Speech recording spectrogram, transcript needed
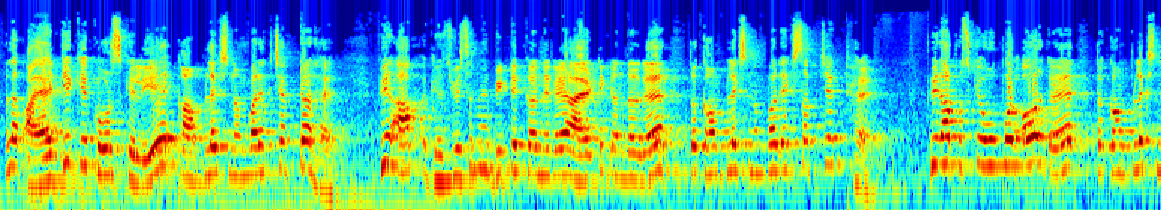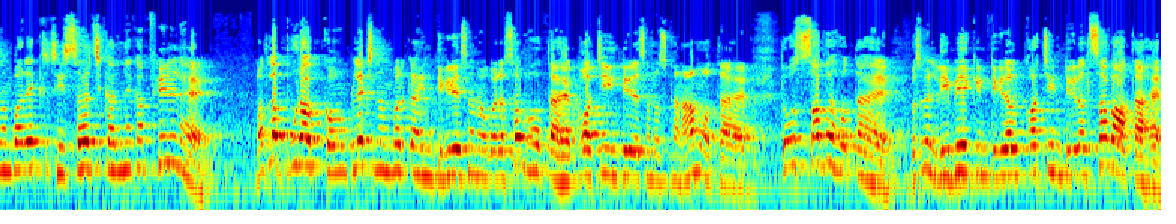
मतलब आईआईटी के कोर्स के लिए कॉम्प्लेक्स नंबर एक चैप्टर है। फिर आप ग्रेजुएशन में बीटेक करने गए आईआईटी के अंदर गए तो कॉम्प्लेक्स नंबर एक सब्जेक्ट है। फिर आप उसके ऊपर और गए तो कॉम्प्लेक्स नंबर एक रिसर्च करने का फ़ील्ड है। मतलब पूरा कॉम्प्लेक्स नंबर का इंटीग्रेशन वगैरह सब होता है कॉची इंटीग्रेशन उसका नाम होता है। तो वो सब होता है, उसमें लिबेक इंटीग्रल कॉची इंटीग्रल सब आता है।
